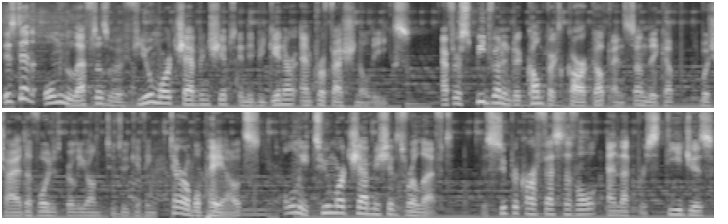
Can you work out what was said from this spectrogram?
This then only left us with a few more championships in the beginner and professional leagues. After speedrunning the Compact Car Cup and Sunday Cup, which I had avoided early on due to giving terrible payouts, only two more championships were left, the Supercar Festival and that prestigious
